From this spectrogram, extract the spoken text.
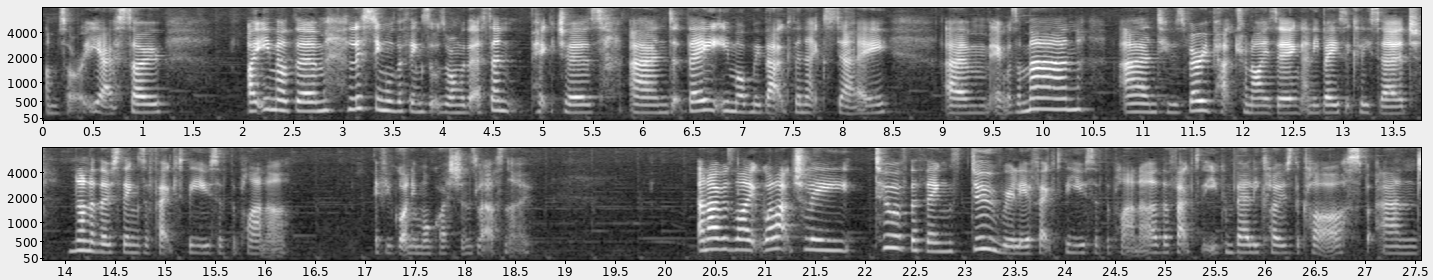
I'm sorry. Yeah, so I emailed them listing all the things that was wrong with it. I sent pictures and they emailed me back the next day. Um, it was a man and he was very patronising and he basically said, none of those things affect the use of the planner. If you've got any more questions, let us know. And I was like, well, actually, two of the things do really affect the use of the planner. The fact that you can barely close the clasp and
